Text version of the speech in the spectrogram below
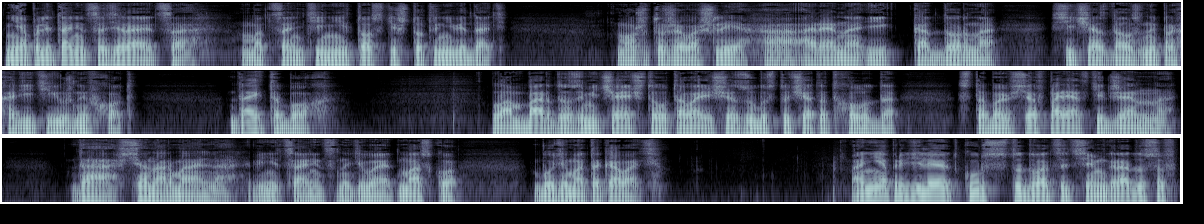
Неаполитанец озирается. Мацантини и Тоски что-то не видать. Может, уже вошли, а Арена и Кадорна сейчас должны проходить южный вход. Дай-то бог. Ломбардо замечает, что у товарища зубы стучат от холода. «С тобой все в порядке, Дженна?» «Да, все нормально», — венецианец надевает маску. «Будем атаковать». Они определяют курс 127 градусов,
